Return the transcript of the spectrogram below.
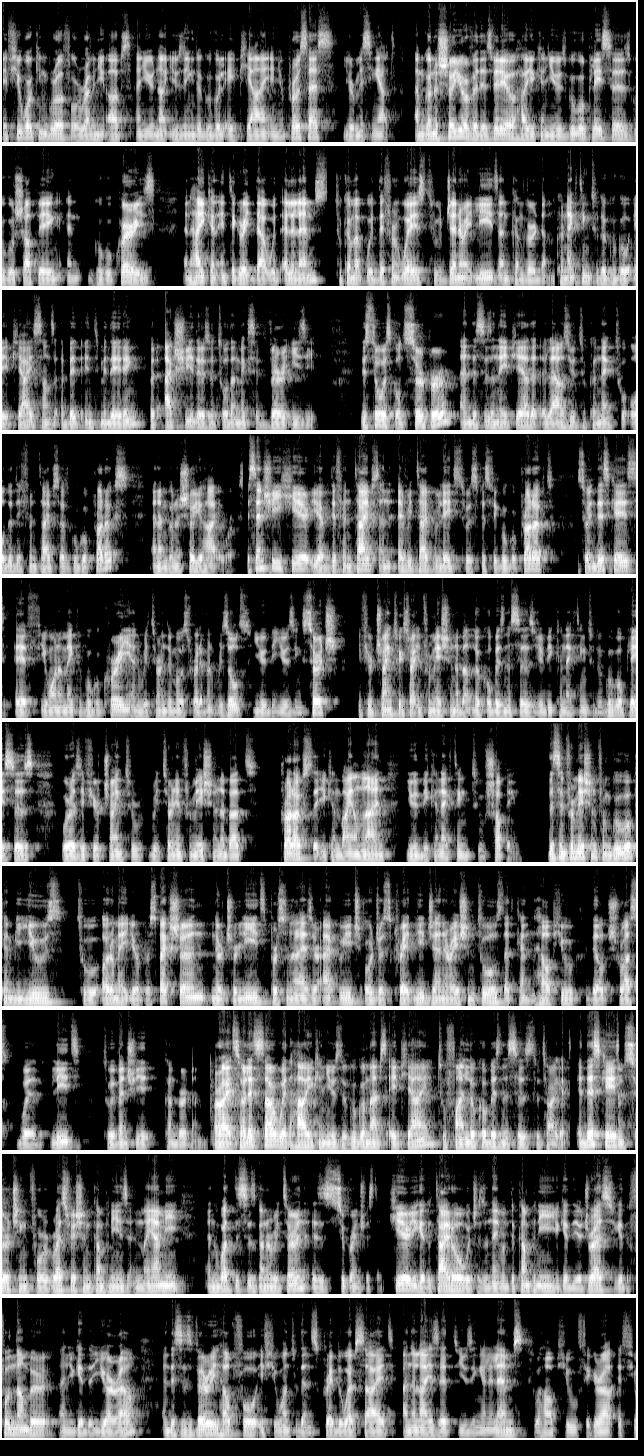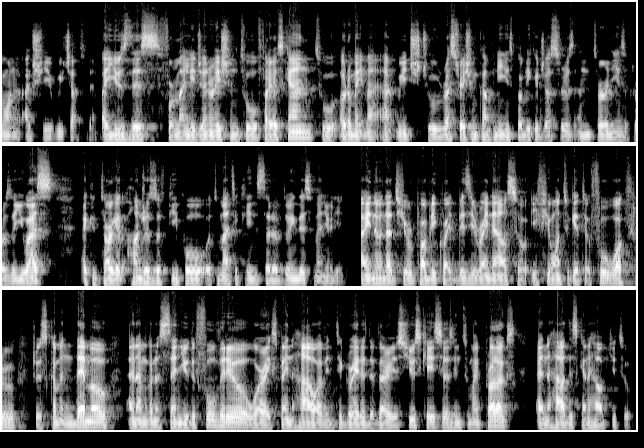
If you work in growth or revenue ops and you're not using the Google API in your process, you're missing out. I'm going to show you over this video how you can use Google Places, Google Shopping, and Google Queries, and how you can integrate that with LLMs to come up with different ways to generate leads and convert them. Connecting to the Google API sounds a bit intimidating, but actually there's a tool that makes it very easy. This tool is called Serper, and this is an API that allows you to connect to all the different types of Google products. And I'm going to show you how it works. Essentially, here you have different types, and every type relates to a specific Google product. So in this case, if you want to make a Google query and return the most relevant results, you'd be using search. If you're trying to extract information about local businesses, you'd be connecting to the Google Places. Whereas if you're trying to return information about products that you can buy online, you'd be connecting to shopping. This information from Google can be used to automate your prospection, nurture leads, personalize your outreach, or just create lead generation tools that can help you build trust with leads to eventually convert them. All right, so let's start with how you can use the Google Maps API to find local businesses to target. In this case, I'm searching for restoration companies in Miami and what this is going to return is super interesting. Here you get the title, which is the name of the company, you get the address, you get the phone number, and you get the URL. And this is very helpful if you want to then scrape the website, analyze it using LLMs to help you figure out if you want to actually reach out to them. I use this for my lead generation tool, Firescan, to automate my outreach to restoration companies, public adjusters, and attorneys across the US. I could target hundreds of people automatically instead of doing this manually. I know that you're probably quite busy right now. So if you want to get a full walkthrough, just come and demo. And I'm going to send you the full video where I explain how I've integrated the various use cases into my products and how this can help you too.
